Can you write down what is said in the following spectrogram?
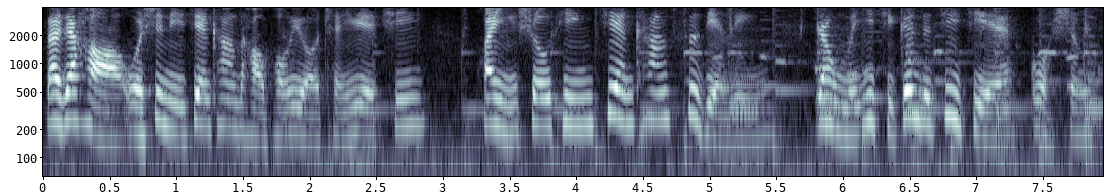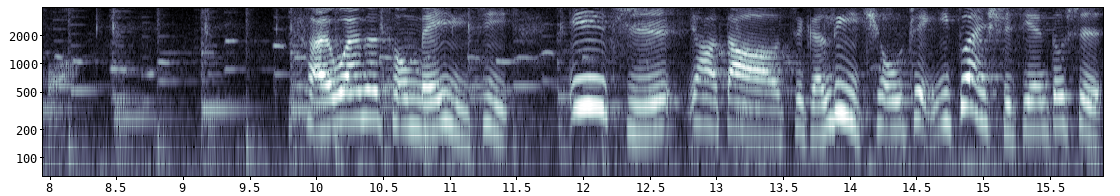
大家好，我是你健康的好朋友陈月清，欢迎收听健康四点零，让我们一起跟着季节过生活。台湾呢，从梅雨季。一直要到这个立秋这一段时间都是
